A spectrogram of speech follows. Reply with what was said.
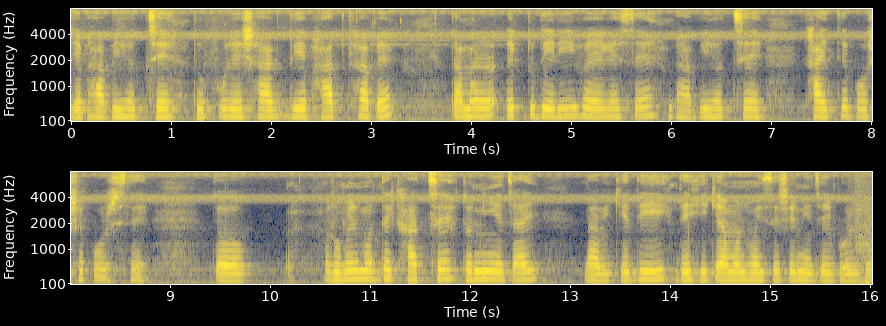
যে ভাবি হচ্ছে দুপুরে শাক দিয়ে ভাত খাবে, তো আমার একটু দেরি হয়ে গেছে। ভাবি হচ্ছে খাইতে বসে পড়ছে। তো রুমের মধ্যে খাচ্ছে তো নিয়ে যাই। ভাবিকে দিই দেখি কেমন হয়েছে সে নিজেই বলবে।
